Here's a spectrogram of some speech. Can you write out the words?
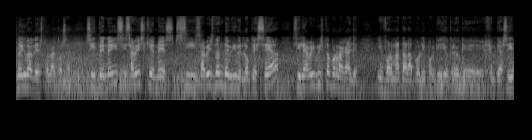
no iba de esto la cosa. Si tenéis, si sabéis quién es, si sabéis dónde vive, lo que sea, si le habéis visto por la calle, informad a la poli porque yo creo que gente así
